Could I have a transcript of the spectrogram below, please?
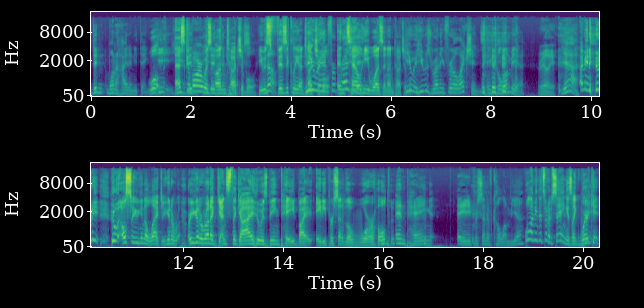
didn't want to hide anything. Well, He- he Escobar did- was did the drugs. untouchable. He was No. physically ran untouchable for until he wasn't untouchable. He he was running for elections in Colombia. Really? Yeah. I mean, who do you, who else are you going to elect? Are you going to are you going to run against the guy who is being paid by eighty percent of the world? and paying eighty percent of Colombia. Well, I mean, that's what I'm saying. Is like where He- can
